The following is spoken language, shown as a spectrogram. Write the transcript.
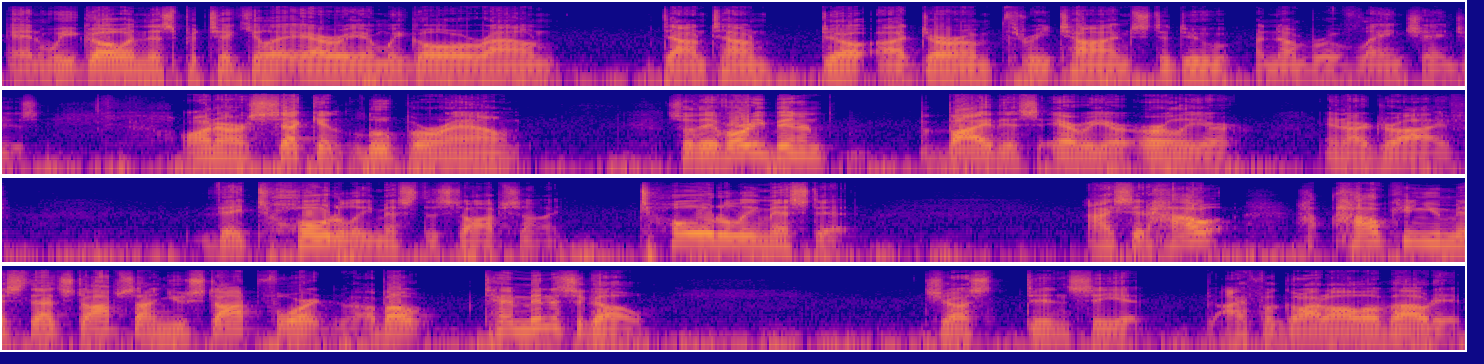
And we go in this particular area and we go around downtown uh, Durham three times to do a number of lane changes. On our second loop around, so they've already been by this area earlier in our drive. They totally missed the stop sign. Totally missed it. I said, "How how can you miss that stop sign? You stopped for it about 10 minutes ago." Just didn't see it. I forgot all about it.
